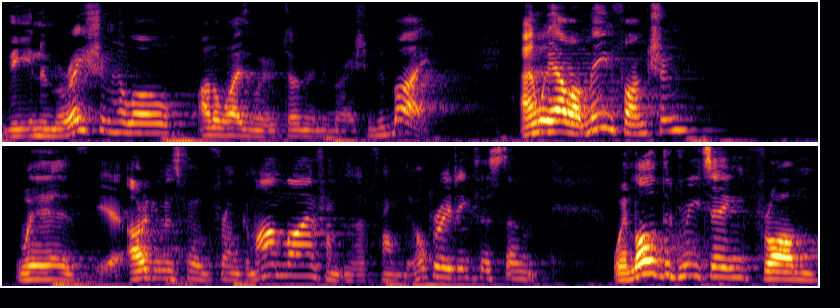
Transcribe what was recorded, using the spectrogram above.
the enumeration hello, otherwise we return the enumeration goodbye. And we have our main function with arguments from, from command line, from the, from the operating system. We load the greeting from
